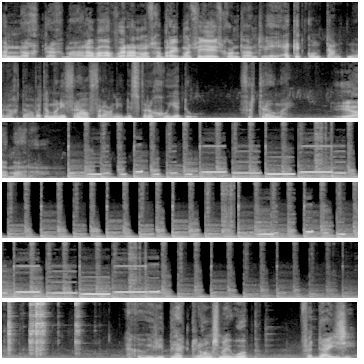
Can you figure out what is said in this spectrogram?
Genigtig, maar waarvoor aan ons gebruik moet vir jy is kontant hier? Ek het kontant nodig daar. Wat jy moenie vra vra nie, dis vir 'n goeie doel. Vertrou my. Ja, Mara. Ek hou hierdie plek langs my oop vir Daisy.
